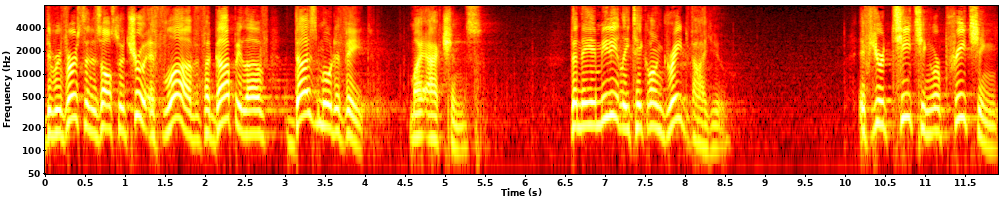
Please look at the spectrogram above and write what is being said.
the reverse then is also true. If love, if agape love does motivate my actions, then they immediately take on great value if your teaching or preaching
